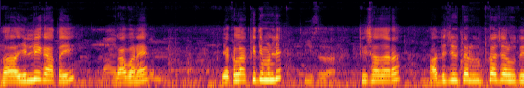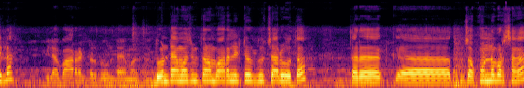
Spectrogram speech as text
दादा इल्ली का आता ही? गाभण आहे. एक लाख किती म्हणले? तीस हजार. तीस हजार. आधीची त्याला दूध काय चालू होती तिला बारा लिटर दोन टायमाचं. दोन टायमाचं मित्रांनो बारा लिटर दूध चालू होतं. तर अं, तुमचा फोन नंबर सांगा.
